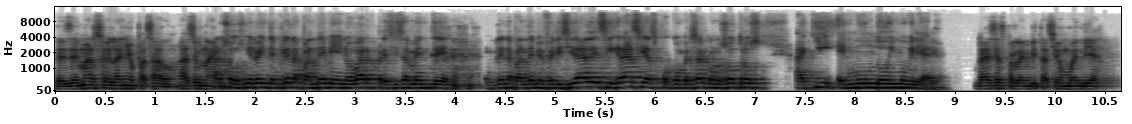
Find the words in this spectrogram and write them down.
Desde marzo del año pasado, hace un año. Marzo 2020, en plena pandemia, innovar precisamente en plena pandemia. Felicidades y gracias por conversar con nosotros aquí en Mundo Inmobiliario. Gracias por la invitación, buen día.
